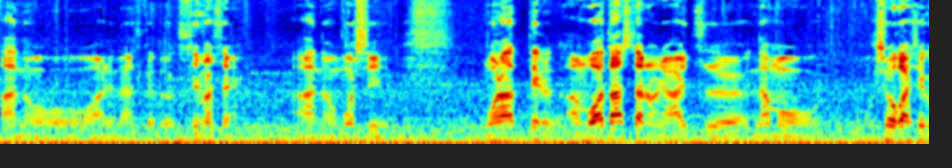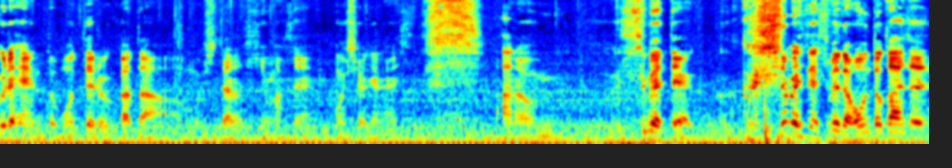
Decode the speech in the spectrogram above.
あのー、あれなんですけどすいません。あのもしもらってるあ渡したのにあいつ何も紹介してくれへんと思ってる方もしたらすいません。申し訳ないです。あの全て全て全て本当感謝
